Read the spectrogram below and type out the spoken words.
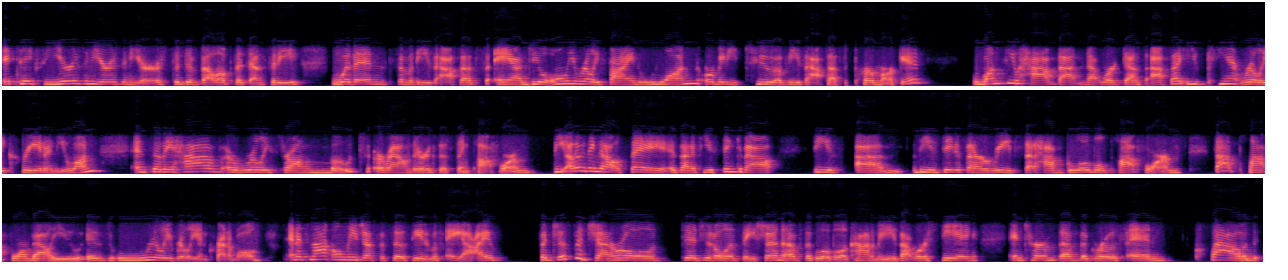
it takes years and years and years to develop the density within some of these assets. And you'll only really find one or maybe two of these assets per market. Once you have that network dense asset, you can't really create a new one. And so they have a really strong moat around their existing platform. The other thing that I'll say is that if you think about these um, these data center REITs that have global platforms, that platform value is really, really incredible. And it's not only just associated with AI, but just the general digitalization of the global economy that we're seeing in terms of the growth in cloud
